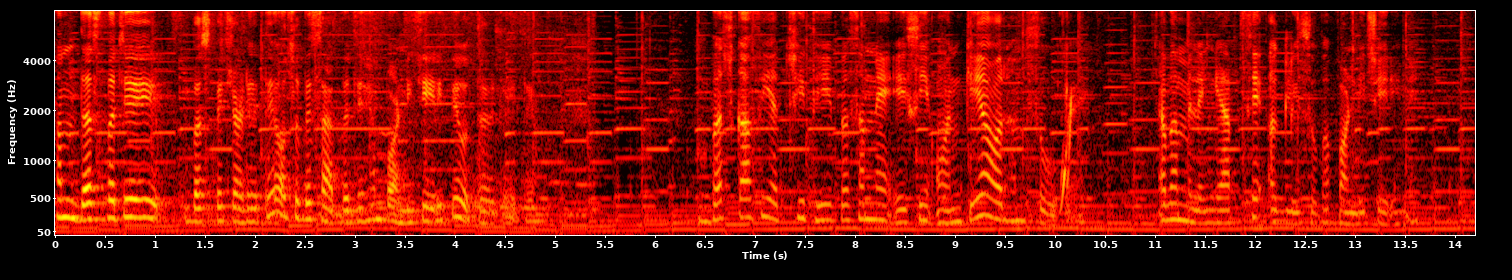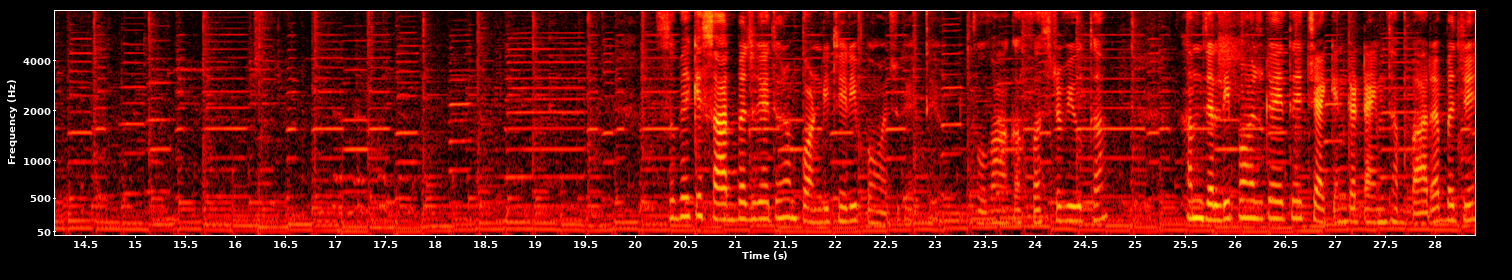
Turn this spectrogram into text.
हम 10 बजे बस पे चढ़े थे और सुबह सात बजे हम पौंडीचेरी पे उतर गए थे। बस काफ़ी अच्छी थी। बस हमने एसी ऑन किया और हम सो गए। अब हम मिलेंगे आपसे अगली सुबह पौंडीचेरी में। सुबह के सात बज गए थे और हम पौंडीचेरी पहुँच गए थे। वो वहाँ का फ़र्स्ट व्यू था। हम जल्दी पहुँच गए थे। चेक इन का टाइम था बारह बजे।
